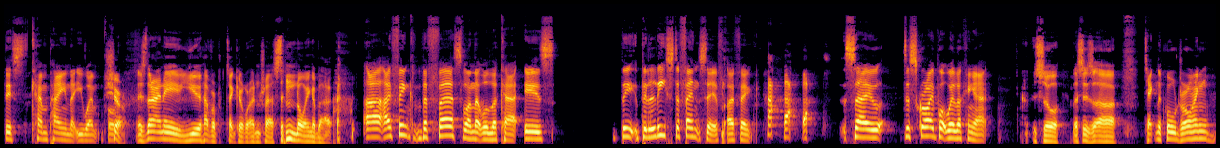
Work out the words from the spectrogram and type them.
this campaign that you went for. Sure. Is there any you have a particular interest in knowing about? Uh, I think the first one that we'll look at is the the least offensive. I think. so, describe what we're looking at. So this is a technical drawing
